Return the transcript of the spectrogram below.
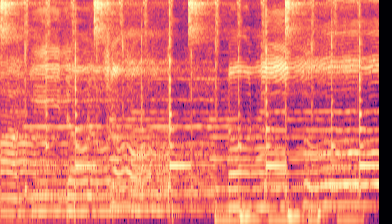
নাগের ননি গো।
